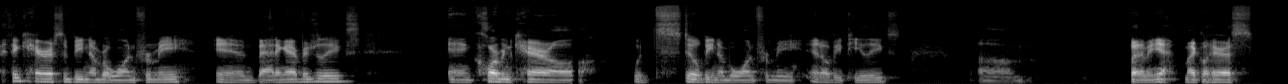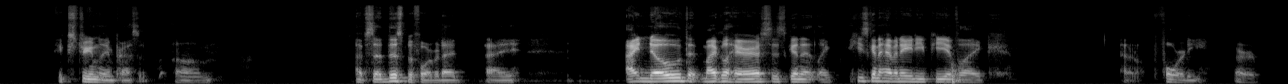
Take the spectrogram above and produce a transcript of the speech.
I think Harris would be number one for me in batting average leagues and Corbin Carroll would still be number one for me in OBP leagues. Um, but I mean, yeah, Michael Harris, extremely impressive. Um, I've said this before, but I I I know that Michael Harris is gonna like he's gonna have an ADP of like I don't know 40 or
